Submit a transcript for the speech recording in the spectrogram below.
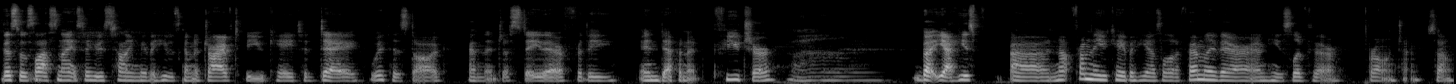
this was last night so he was telling me that he was going to drive to the uk today with his dog and then just stay there for the indefinite future. Wow. but yeah he's uh, not from the uk but he has a lot of family there and he's lived there for a long time so.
